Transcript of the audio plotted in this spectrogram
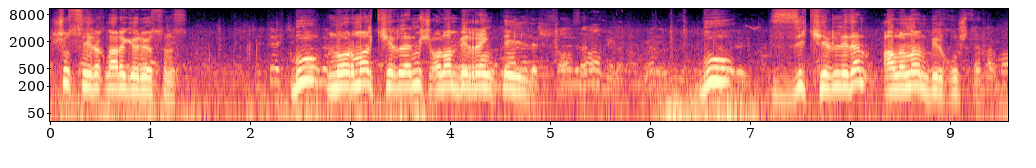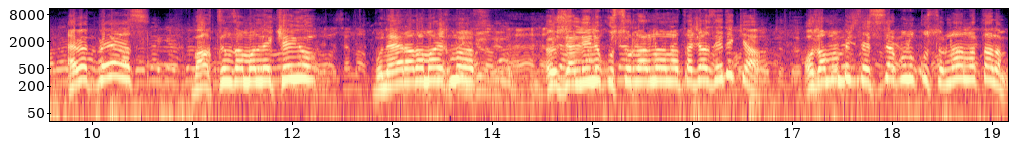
Şu sıyrıkları görüyorsunuz. Bu normal kirlenmiş olan bir renk değildir. Bu Zikirliden alınan bir kuştur. Evet beyaz. Baktığın zaman leke yok. Bunu her adam ayıkmaz. Özelliğini kusurlarını anlatacağız dedik ya. O zaman biz de size bunun kusurunu anlatalım.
